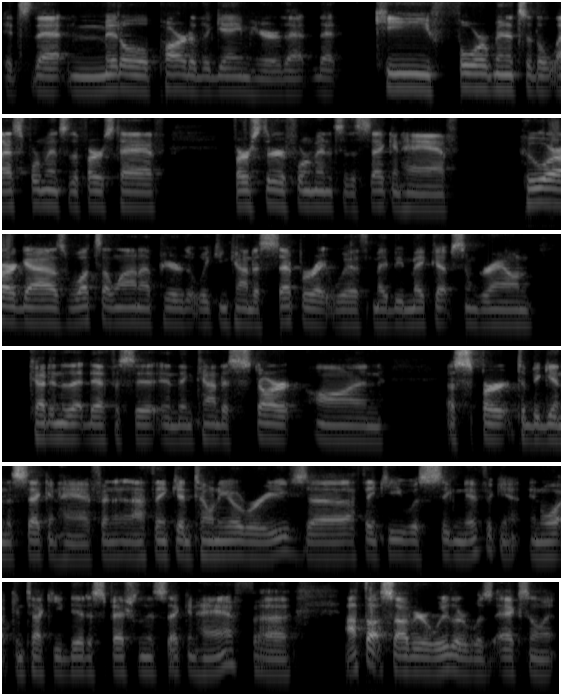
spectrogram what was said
It's that middle part of the game here, that that key four minutes of the last four minutes of the first half, first three or four minutes of the second half who are our guys? What's a lineup here that we can kind of separate with, maybe make up some ground, cut into that deficit, and then kind of start on a spurt to begin the second half. And, and I think Antonio Reeves, uh, I think he was significant in what Kentucky did, especially in the second half. Uh, I thought Sahvir Wheeler was excellent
